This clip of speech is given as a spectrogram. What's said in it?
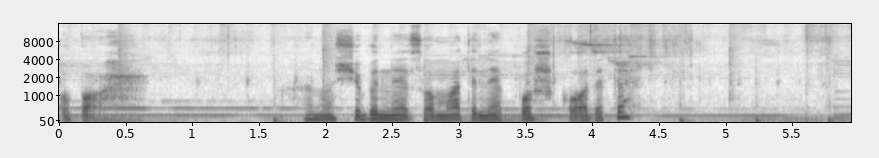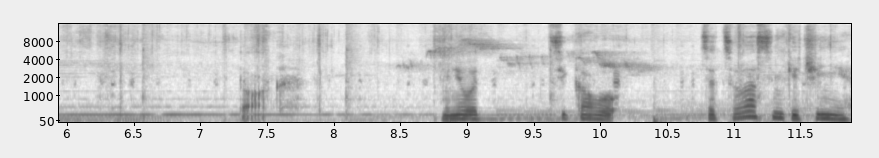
Опа. А ну, щоб не зламати, не пошкодити. Так. Мені от цікаво, це цілесеньке чи ні?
